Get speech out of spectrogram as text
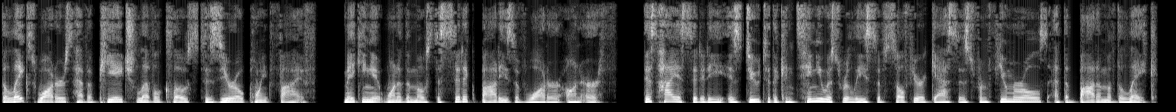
The lake's waters have a pH level close to 0.5, making it one of the most acidic bodies of water on Earth. This high acidity is due to the continuous release of sulfuric gases from fumaroles at the bottom of the lake,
